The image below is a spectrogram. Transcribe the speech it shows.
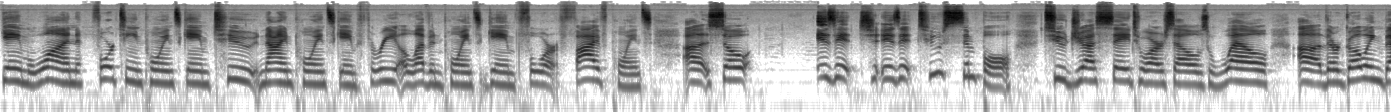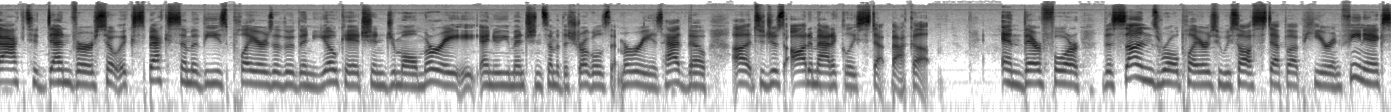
Game One, 14 points. Game Two, nine points. Game Three, 11 points. Game Four five points. Uh, so is it is it too simple to just say to ourselves, well, uh, they're going back to Denver, so expect some of these players other than Jokic and Jamal Murray. I know you mentioned some of the struggles that Murray has had, though, uh, to just automatically step back up. And therefore, the Suns role players who we saw step up here in Phoenix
